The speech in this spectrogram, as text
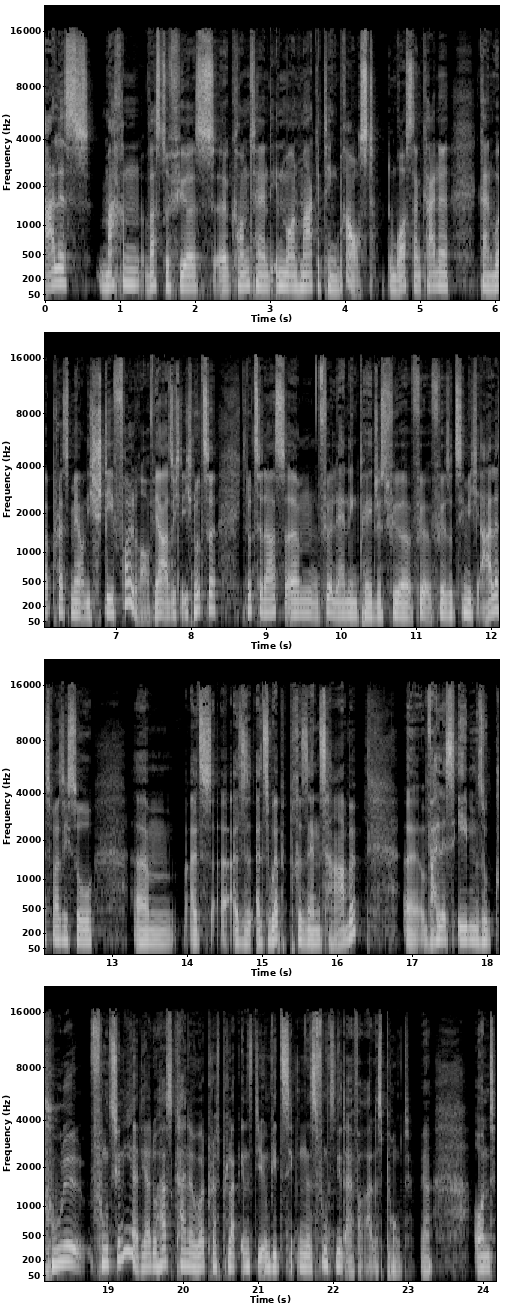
alles machen, was du fürs äh, Content Inbound Marketing brauchst. Du brauchst dann keine kein WordPress mehr und ich stehe voll drauf. Ja, also ich, ich nutze ich nutze das ähm, für Landing Pages, für für für so ziemlich alles, was ich so ähm, als als als Webpräsenz habe, äh, weil es eben so cool funktioniert. Ja, du hast keine WordPress Plugins, die irgendwie zicken. Es funktioniert einfach alles. Punkt. Ja, und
